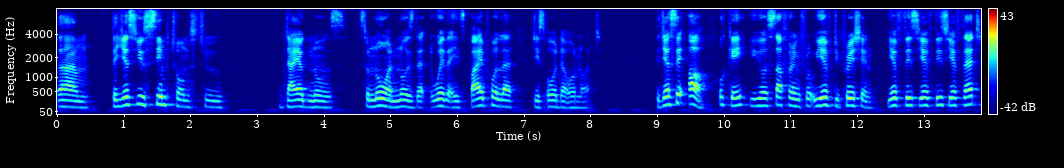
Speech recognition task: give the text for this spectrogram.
Um, they just use symptoms to diagnose. So no one knows that whether it's bipolar disorder or not. They just say, oh, okay, you're suffering from, you have depression, you have this, you have this, you have that.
